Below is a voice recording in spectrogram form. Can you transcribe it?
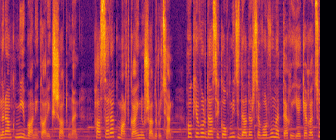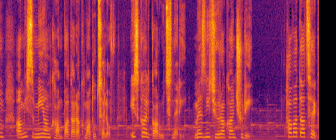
նրանք մի բանի կարիք շատ ունեն՝ հասարակ մարդկային ուշադրության։ Հոգևոր դասի կողմից դա դրսևորվում է տեղի եկեղեցում ամիսը մի անգամ պատարակ մատուցելով։ Իսկ այլ կառույցների, մեզնից յուրաքանչյուրի Հավատացեք,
